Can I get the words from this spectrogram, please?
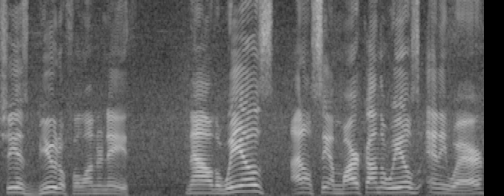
She is beautiful underneath. Now, the wheels, I don't see a mark on the wheels anywhere.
